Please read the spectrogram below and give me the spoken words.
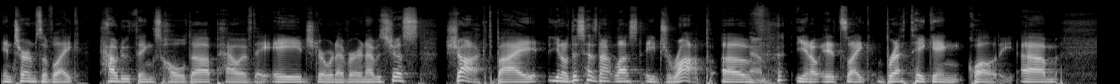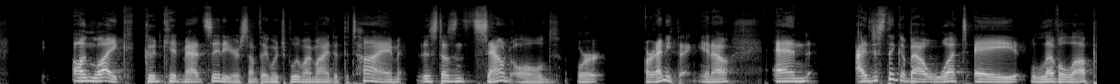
in terms of like how do things hold up, how have they aged or whatever, and I was just shocked by, you know, this has not lost a drop of, you know, it's like breathtaking quality. Um, unlike Good Kid, Mad City or something, which blew my mind at the time, this doesn't sound old or or anything, you know, and I just think about what a level up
